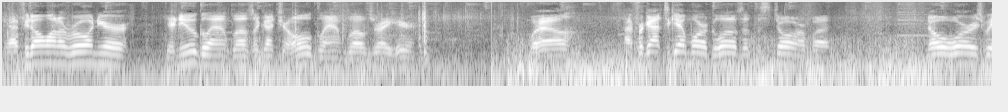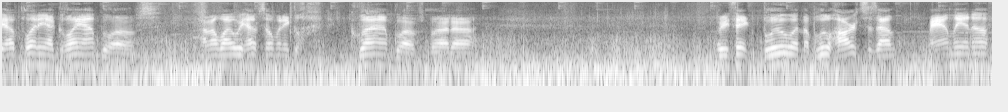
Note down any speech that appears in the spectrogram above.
Yeah, if you don't want to ruin your your new glam gloves. I got your old glam gloves right here. Well, I forgot to get more gloves at the store, but no worries. We have plenty of glam gloves. I don't know why we have so many glam, glam gloves, but uh, what do you think? Blue and the blue hearts, is that manly enough?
